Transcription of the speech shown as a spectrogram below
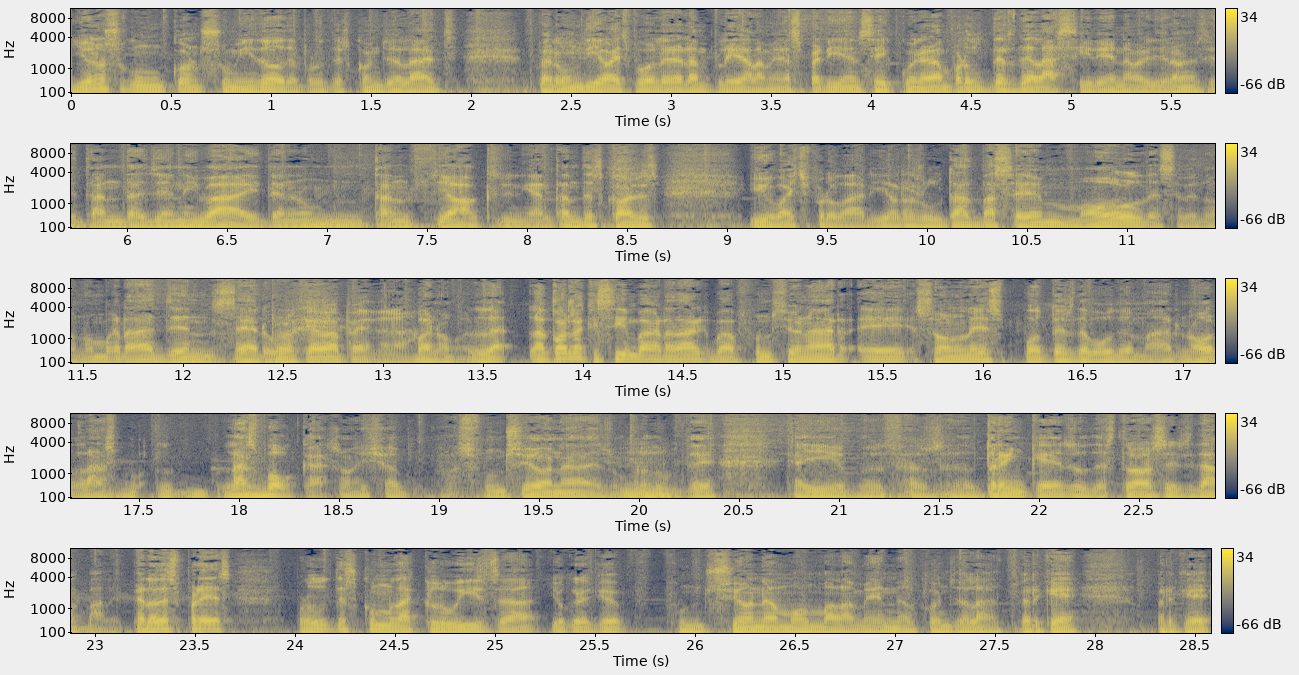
Jo no sóc un consumidor de productes congelats, però un dia vaig voler ampliar la meva experiència i quan eren productes de la sirena. Vaig dir, no, si tanta gent hi va i tenen un, tants llocs i n'hi ha tantes coses, i ho vaig provar. I el resultat va ser molt decebedor. No m'ha agradat gens, zero. Però què va prendre? Bueno, la, la cosa que sí em va agradar, que va funcionar, eh, són les potes de bou de mar, no? les, les boques. No? Això pues, funciona, és un producte que allí pues, fas, el trenques, ho destrosses i tal. Vale. Però després, productes com la Cloïsa, jo crec que funciona molt malament el congelat. Per què? Perquè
